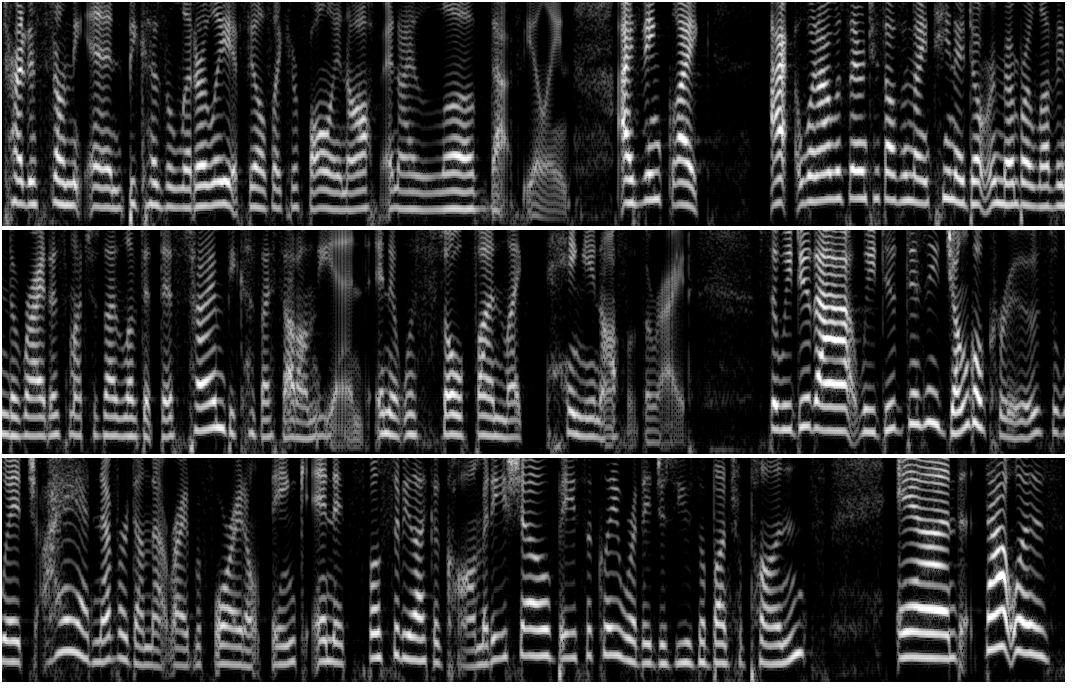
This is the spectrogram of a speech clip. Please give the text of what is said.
Try to sit on the end because literally it feels like you're falling off. And I love that feeling. I think like, I, when I was there in 2019, I don't remember loving the ride as much as I loved it this time because I sat on the end and it was so fun, like hanging off of the ride. So we do that. We do Disney Jungle Cruise, which I had never done that ride before, I don't think. And it's supposed to be like a comedy show basically where they just use a bunch of puns. And that was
